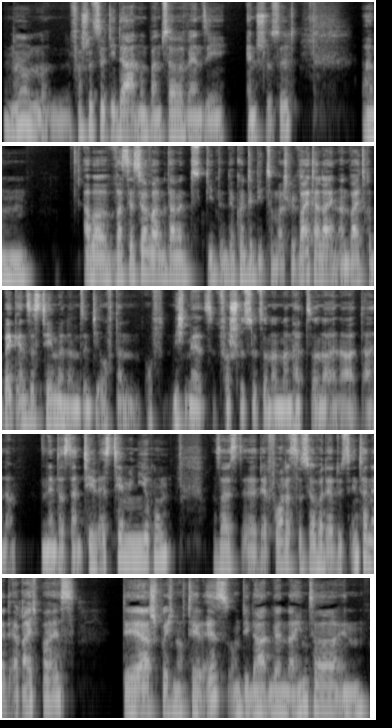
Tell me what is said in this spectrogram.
ne, verschlüsselt die Daten und beim Server werden sie entschlüsselt. Ähm, aber was der Server damit, die, der könnte die zum Beispiel weiterleiten an weitere Backend-Systeme, dann sind die oft dann oft nicht mehr verschlüsselt, sondern man hat so eine, Art, eine, nennt das dann TLS-Terminierung. Das heißt, äh, der vorderste Server, der durchs Internet erreichbar ist, der spricht noch TLS und die Daten werden dahinter in,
